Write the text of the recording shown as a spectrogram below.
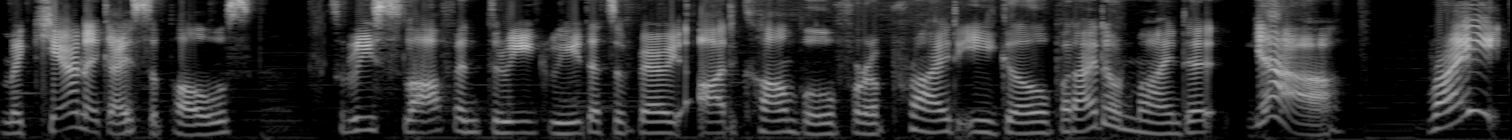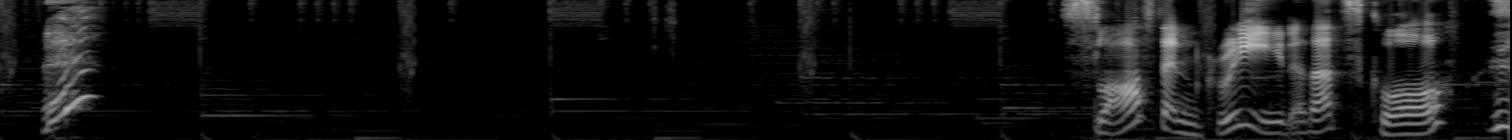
mechanic, I suppose. 3 sloth and 3 greed, that's a very odd combo for a pride ego, but I don't mind it. Yeah, right? Eh? Sloth and greed, that's cool.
